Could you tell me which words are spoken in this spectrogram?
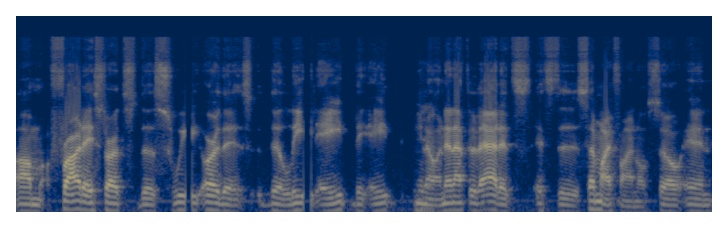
um, Friday starts the sweet or the the elite eight, the eight, you know, and then after that it's it's the semifinals. So and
